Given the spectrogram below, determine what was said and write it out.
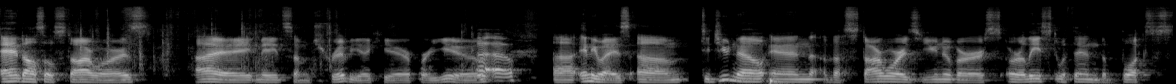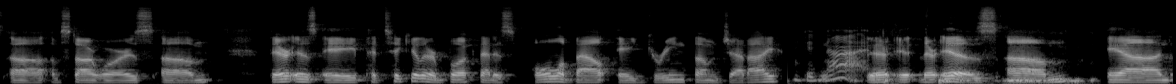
and also Star Wars. I made some trivia here for you. Uh oh. Uh, anyways, um, did you know in the Star Wars universe, or at least within the books uh, of Star Wars, um, there is a particular book that is all about a green thumb Jedi? I did not. There, it, there is, um, and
